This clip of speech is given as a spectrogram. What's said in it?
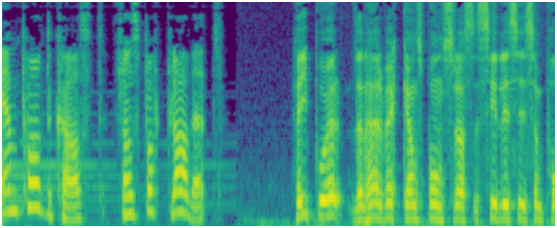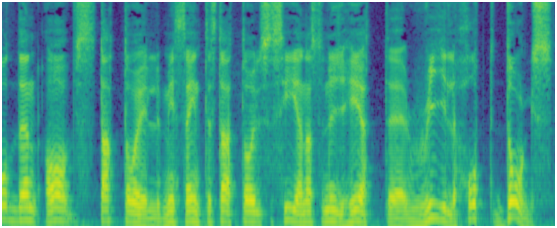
En podcast från Sportbladet. Hej på er! Den här veckan sponsras Silly Season-podden av Statoil. Missa inte Statoils senaste nyhet, eh, Real Hot Dogs.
